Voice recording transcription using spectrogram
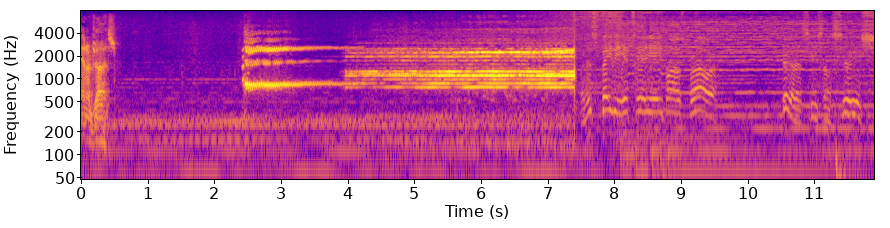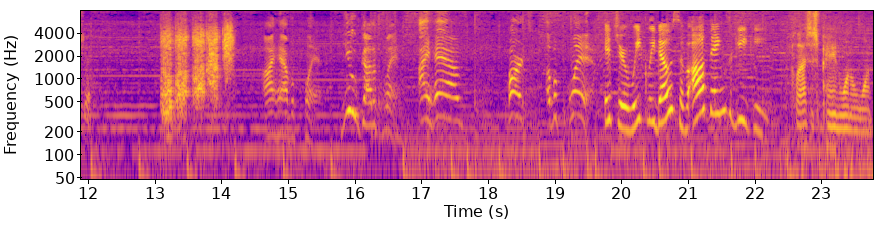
Energize. When this baby hits 88 miles per hour, you're gonna see some serious shit. I have a plan. You've got a plan. I have part of a plan. It's your weekly dose of all things geeky Class is Pain 101.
